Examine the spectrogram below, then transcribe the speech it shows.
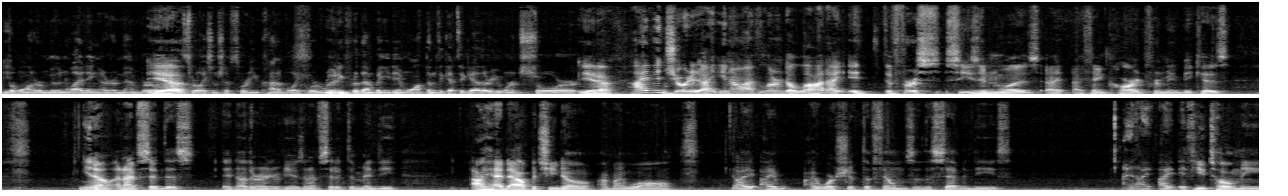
the one or Moonlighting I remember Yeah. those relationships where you kind of like were rooting for them but you didn't want them to get together you weren't sure Yeah, I've enjoyed it. I, you know, I've learned a lot. I it the first season was, I, I think, hard for me because, you know, and I've said this in other interviews, and I've said it to Mindy. I had Al Pacino on my wall. I I, I worship the films of the '70s, and I, I if you told me,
